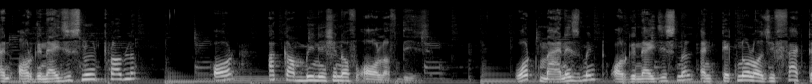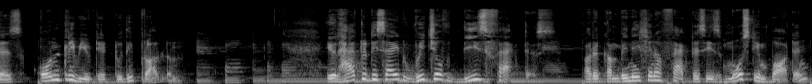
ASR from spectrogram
An organizational problem? or a combination of all of these? What management, organizational, and technology factors contributed to the problem? You'll have to decide which of these factors or a combination of factors is most important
